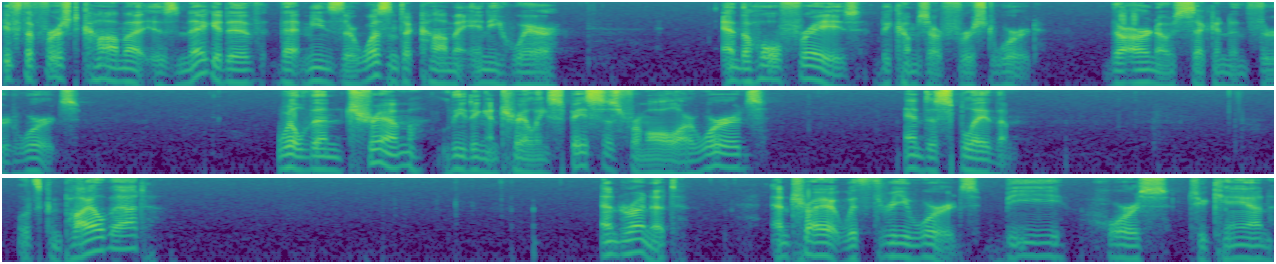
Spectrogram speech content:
If the first comma is negative, that means there wasn't a comma anywhere, and the whole phrase becomes our first word. there are no second and third words. We'll then trim leading and trailing spaces from all our words and display them. Let's compile that and run it and try it with three words bee, horse, toucan,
